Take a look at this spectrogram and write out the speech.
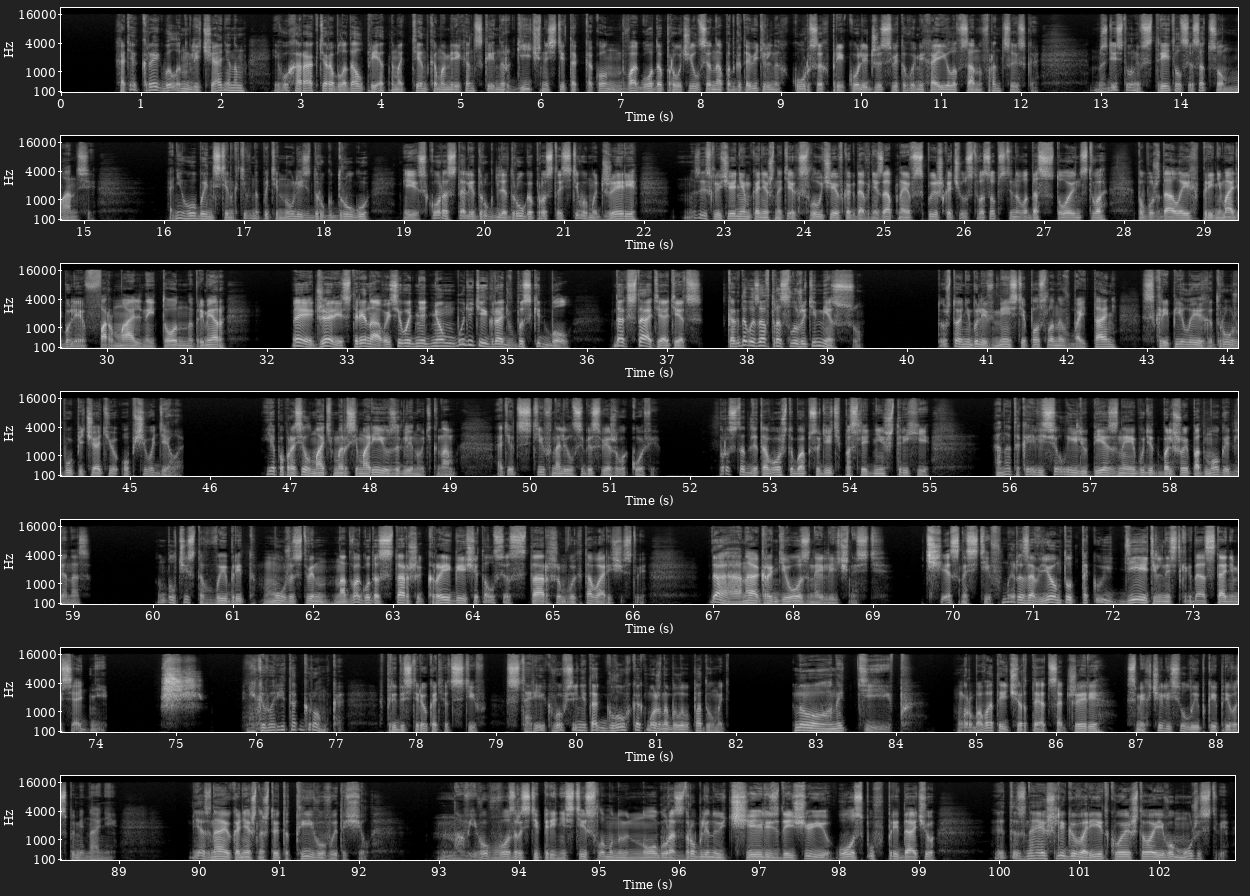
Хотя Крейг был англичанином, его характер обладал приятным оттенком американской энергичности, так как он два года проучился на подготовительных курсах при колледже Святого Михаила в Сан-Франциско. Здесь-то он и встретился с отцом Манси. Они оба инстинктивно потянулись друг к другу и скоро стали друг для друга просто Стивом и Джерри, за исключением, конечно, тех случаев, когда внезапная вспышка чувства собственного достоинства побуждала их принимать более формальный тон, например, «Эй, Джерри, старина, вы сегодня днем будете играть в баскетбол? Да, кстати, отец, когда вы завтра служите мессу?» То, что они были вместе посланы в Байтань, скрепило их дружбу печатью общего дела. Я попросил мать Мерси Марию заглянуть к нам. Отец Стив налил себе свежего кофе просто для того, чтобы обсудить последние штрихи. Она такая веселая и любезная и будет большой подмогой для нас. Он был чисто выбрит, мужествен, на два года старше Крейга и считался старшим в их товариществе. Да, она грандиозная личность. Честно, Стив, мы разовьем тут такую деятельность, когда останемся одни. Шш, не говори так громко, — предостерег отец Стив. Старик вовсе не так глух, как можно было бы подумать. Ну, он и тип. Грубоватые черты отца Джерри смягчились улыбкой при воспоминании. Я знаю, конечно, что это ты его вытащил, но в его возрасте перенести сломанную ногу, раздробленную челюсть, да еще и оспу в придачу, это, знаешь ли, говорит кое-что о его мужестве.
